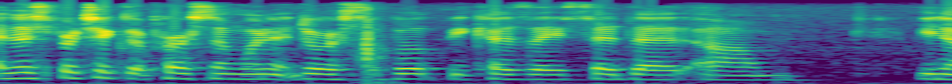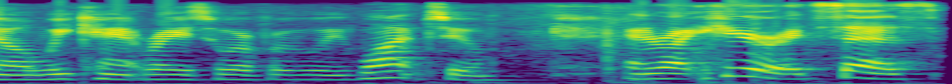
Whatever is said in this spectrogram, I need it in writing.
And this particular person wouldn't endorse the book because they said that, um, you know, we can't raise whoever we want to. And right here it says,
